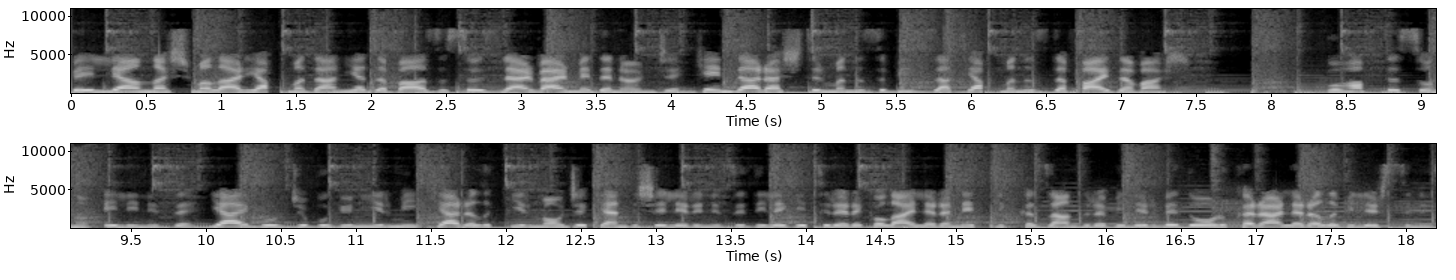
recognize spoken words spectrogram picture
Belli anlaşmalar yapmadan ya da bazı sözler vermeden önce kendi araştırmanızı bizzat yapmanızda fayda var. Bu hafta sonu, elinize, yay burcu bugün 22 Aralık 20 Ocak endişelerinizi dile getirerek olaylara netlik kazandırabilir ve doğru kararlar alabilirsiniz.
